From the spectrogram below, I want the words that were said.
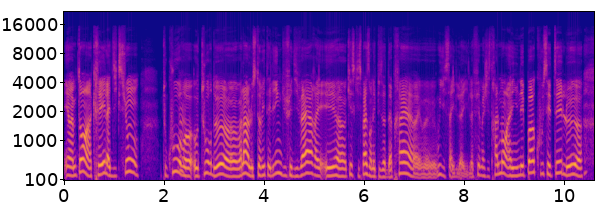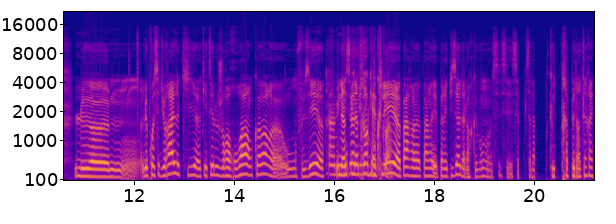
et en même temps à créer l'addiction tout court euh, autour de euh, voilà le storytelling du fait divers et, et, euh, qu'est-ce qui se passe dans l'épisode d'après Euh, oui ça il l'a fait magistralement à une époque où c'était le le euh, le procédural qui qui était le genre roi encore où on faisait Un une, épisode, une une intrigue enquête, bouclée quoi. par, par par épisode alors que bon ça ça n'a que très peu d'intérêt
